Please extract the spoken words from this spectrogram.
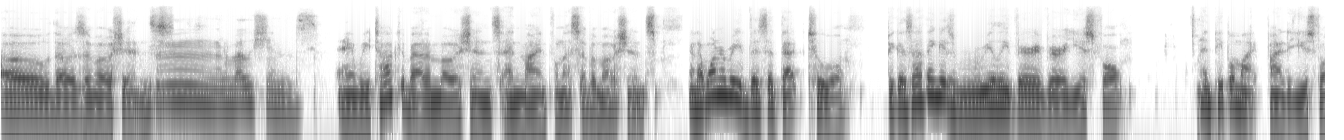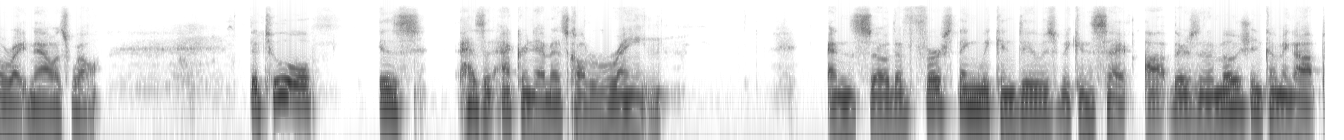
Oh, Those Emotions. Mm, emotions. And we talked about emotions and mindfulness of emotions. And I want to revisit that tool because I think it's really very, very useful. And people might find it useful right now as well. The tool is has an acronym and it's called RAIN. And so the first thing we can do is we can say, ah, there's an emotion coming up.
